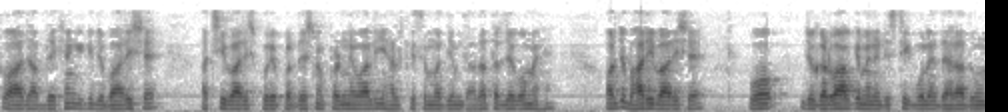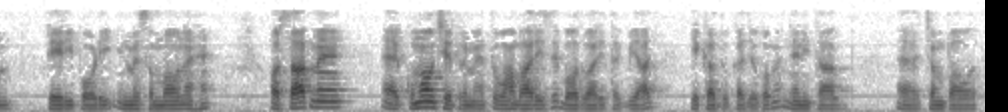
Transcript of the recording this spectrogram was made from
तो आज आप देखेंगे कि जो बारिश है, अच्छी बारिश पूरे प्रदेश में पड़ने वाली है, हल्की से मध्यम ज़्यादातर जगहों में है। और जो भारी बारिश है, वो जो गढ़वाल के मैंने डिस्ट्रिक्ट बोले देहरादून टेरी पौड़ी, इनमें संभावना है। और साथ में कुमाऊं क्षेत्र में तो वहाँ भारी से बहुत भारी तक भी आज एका जगहों में नैनीताल चंपावत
